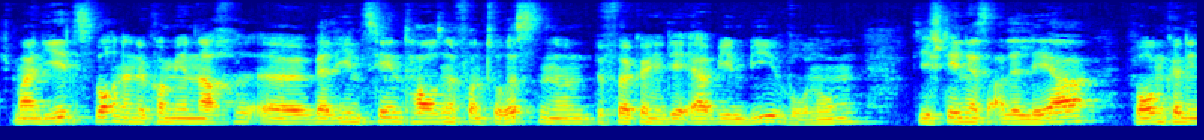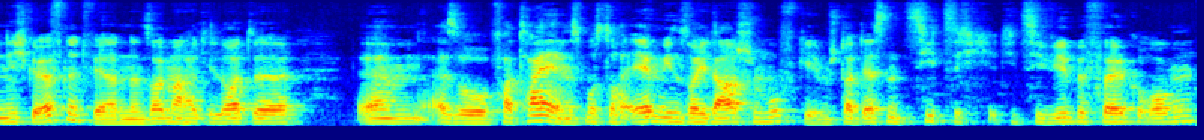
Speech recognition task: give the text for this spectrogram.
Ich meine, jedes Wochenende kommen hier nach äh, Berlin Zehntausende von Touristen und bevölkern hier die Airbnb-Wohnungen. Die stehen jetzt alle leer. Warum können die nicht geöffnet werden? Dann soll man halt die Leute ähm, also verteilen. Es muss doch irgendwie einen solidarischen Move geben. Stattdessen zieht sich die Zivilbevölkerung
